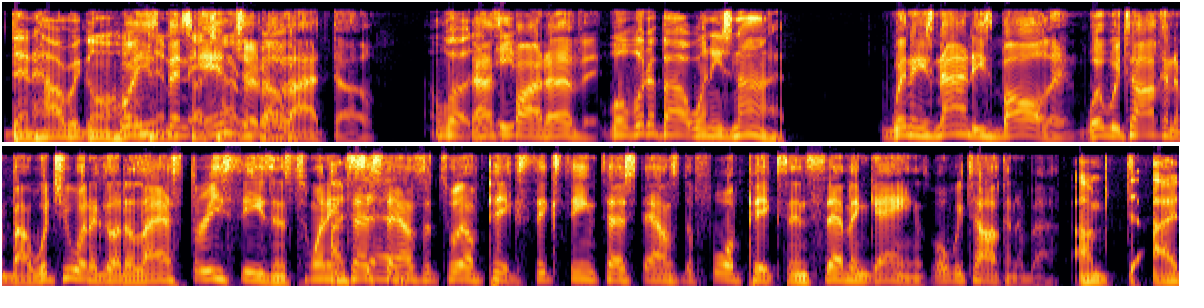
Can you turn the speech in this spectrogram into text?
then how are we going to hold Well, he's him been in such high injured a lot though. Well, That's he- part of it. Well, what about when he's not? When he's not, he's balling. What are we talking about? What you want to go the last three seasons? 20 I said- touchdowns to 12 picks, 16 touchdowns to four picks in seven games. What are we talking about? I'm I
